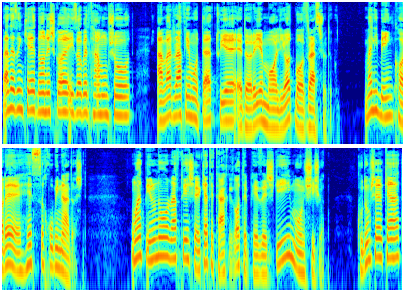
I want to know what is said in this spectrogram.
بعد از اینکه دانشگاه ایزابل تموم شد اول رفت مدت توی اداره مالیات بازرس شده بود ولی به این کاره حس خوبی نداشت اومد بیرون و رفت توی شرکت تحقیقات پزشکی منشی شد. کدوم شرکت؟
